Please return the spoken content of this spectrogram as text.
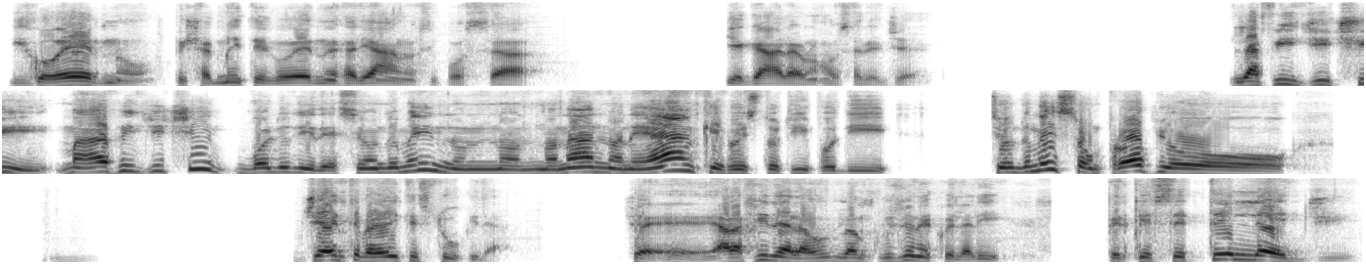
il governo, specialmente il governo italiano, si possa piegare a una cosa del genere. La PGC, ma la PGC, voglio dire, secondo me non, non, non hanno neanche questo tipo di... Secondo me sono proprio gente veramente stupida. Cioè, eh, alla fine la, la conclusione è quella lì. Perché se te leggi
